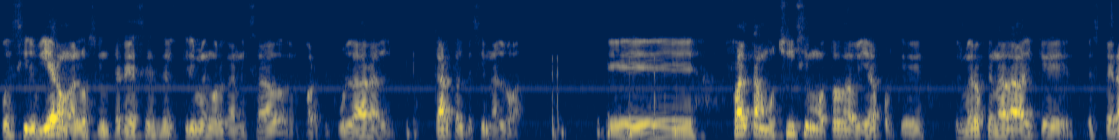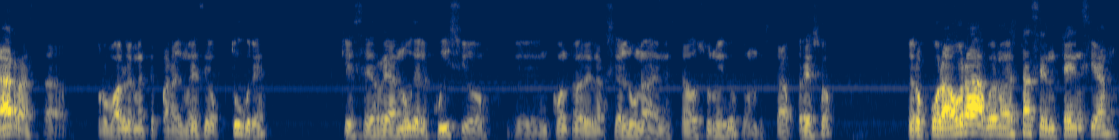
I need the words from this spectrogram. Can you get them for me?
pues sirvieron a los intereses del crimen organizado, en particular al cártel de Sinaloa. Eh, falta muchísimo todavía porque primero que nada hay que esperar hasta probablemente para el mes de octubre que se reanude el juicio eh, en contra de García Luna en Estados Unidos, donde está preso. Pero por ahora, bueno, esta sentencia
